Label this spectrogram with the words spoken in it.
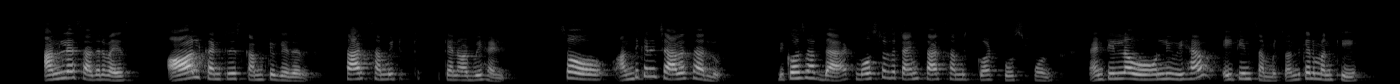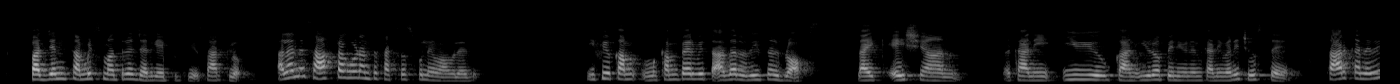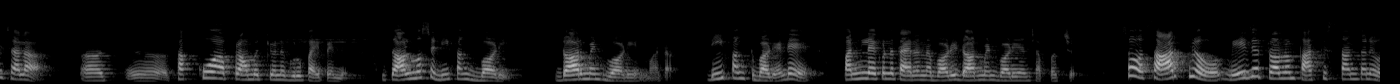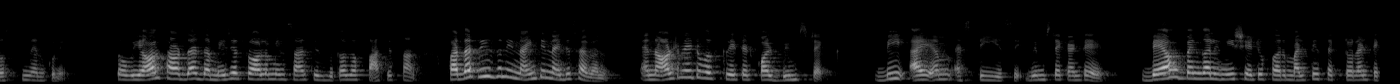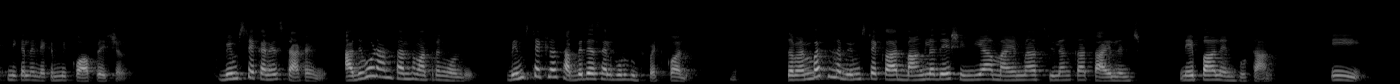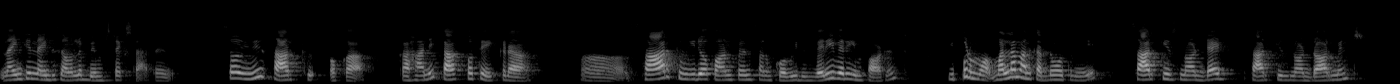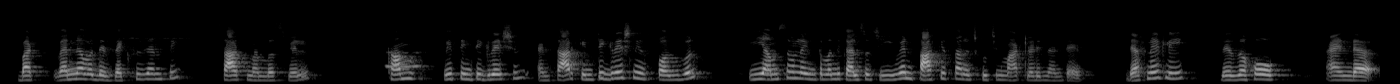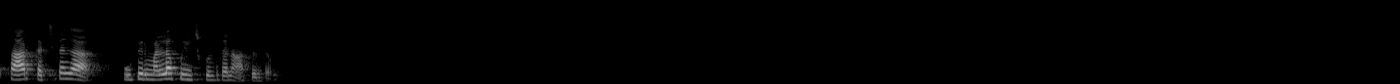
unless otherwise all countries come together. SAARC summit cannot be held. So అందుకని చాలాసార్లు because of that most of the time SAARC summits got postponed and till now only we have eighteen summits. అందుకని మనకి పద్దెనిమిది summits మాత్రమే జరిగాయి ఇప్పటికి సార్క్లో. అలానే సాఫ్టా కూడా అంత సక్సెస్ఫుల్ ఏం అవ్వలేదు. If you com compare with other regional blocks like ASEAN కానీ యూయూ కానీ యూరోపియన్ యూనియన్ కానీ ఇవన్నీ చూస్తే సార్క్ అనేది చాలా తక్కువ ప్రాముఖ్యమైన గ్రూప్ అయిపోయింది. It's almost a defunct body dormant body అనమాట డీఫంక్ట్ బాడీ అంటే పని లేకుండా తయారైన బాడీ డార్మెంట్ బాడీ అని చెప్పొచ్చు. సో సార్క్లో మేజర్ ప్రాబ్లం పాకిస్తాన్తోనే వస్తుంది అనుకుని. So we all thought that the major problem in SAARC is because of Pakistan for that reason in nineteen ninety seven and alternative was created called BIMSTEC BIMSTEC BIMSTEC అంటే Bay of Bengal initiative for multi sectoral technical and economic cooperation BIMSTEC అనేది start అయింది. అది కూడా అంత అంత మాత్రంగా ఉంది. బిమ్స్టెక్లో సభ్య దేశాలు కూడా గుర్తుపెట్టుకోవాలి. The members in the BIMSTEC are Bangladesh India Myanmar Sri Lanka Thailand Nepal and Bhutan. ఈ నైన్టీన్ నైన్టీ సెవెన్లో బిమ్స్టెక్ స్టార్ట్ అయింది. సో ఇది సార్క్ ఒక కహాని. కాకపోతే ఇక్కడ SAARC video conference on Covid is very very important. ఇప్పుడు మళ్ళీ మనకు అర్థమవుతుంది SAARC is not dead SAARC is not dormant but whenever there is exigency SAARC members will come with integration and SAARC integration is possible ఈ అంశంలో ఇంతమంది కలిసి వచ్చి even Pakistan వచ్చి కూర్చొని మాట్లాడిందంటే definitely there is a hope and SAARC ఖచ్చితంగా ఊపిరి మళ్ళా పీల్చుకుంటుందని ఆశిద్దాం.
